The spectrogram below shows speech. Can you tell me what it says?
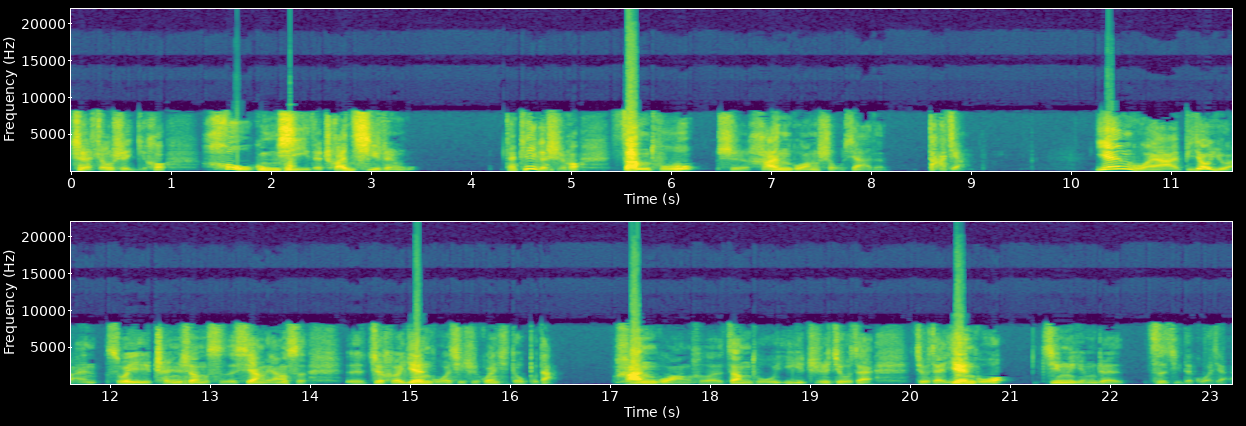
这都是以后后宫戏的传奇人物。但这个时候，臧荼是韩广手下的大将。燕国呀比较远，所以陈胜死、项梁死，呃，这和燕国其实关系都不大。韩广和臧荼一直就在就在燕国经营着自己的国家。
